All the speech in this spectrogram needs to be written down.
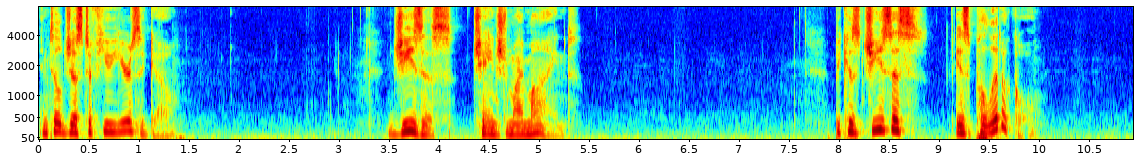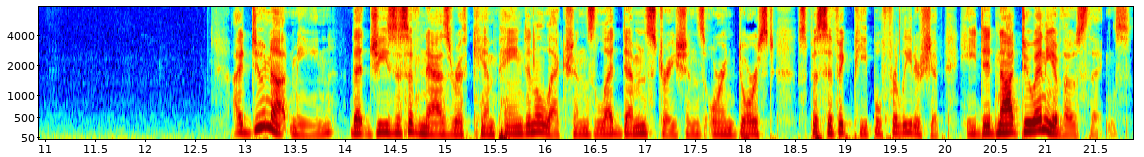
until just a few years ago. Jesus changed my mind because Jesus is political. I do not mean that Jesus of Nazareth campaigned in elections, led demonstrations, or endorsed specific people for leadership. He did not do any of those things.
